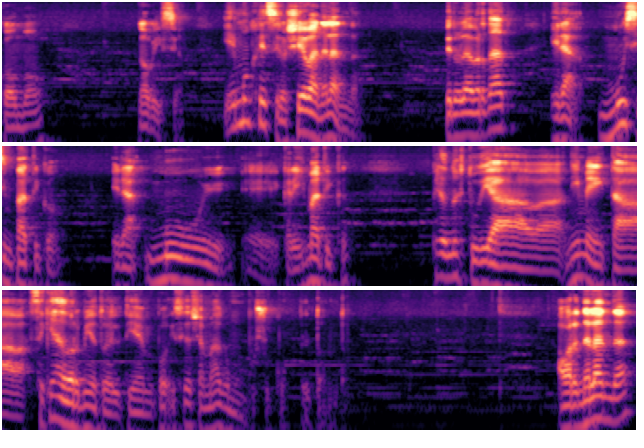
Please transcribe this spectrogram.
como novicio y el monje se lo lleva a Nalanda. Pero la verdad era muy simpático, era muy eh, carismático, pero no estudiaba, ni meditaba, se quedaba dormido todo el tiempo y se lo llamaba como un pushuku, el tonto. Ahora en Nalanda,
